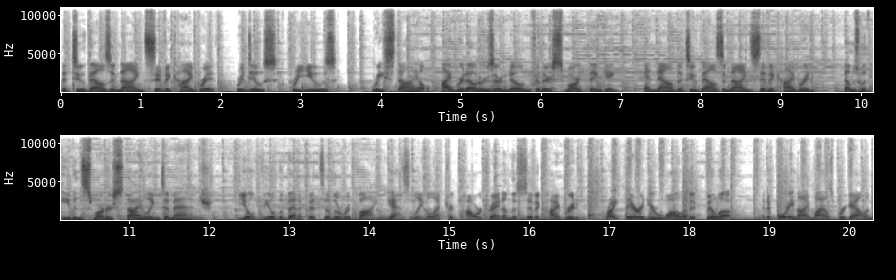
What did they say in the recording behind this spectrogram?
The 2009 Civic Hybrid. Reduce, reuse, restyle. Hybrid owners are known for their smart thinking. And now the 2009 Civic Hybrid comes with even smarter styling to match. You'll feel the benefits of the refined gasoline electric powertrain on the Civic Hybrid right there in your wallet at fill up. And at 49 miles per gallon,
